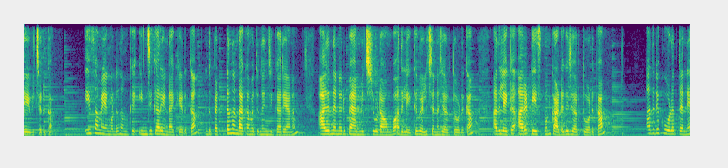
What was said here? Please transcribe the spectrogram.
വേവിച്ചെടുക്കാം. ഈ സമയം കൊണ്ട് നമുക്ക് ഇഞ്ചിക്കറി ഉണ്ടാക്കിയെടുക്കാം. ഇത് പെട്ടെന്ന് ഉണ്ടാക്കാൻ പറ്റുന്ന ഇഞ്ചിക്കറിയാണ്. ആദ്യം തന്നെ ഒരു പാൻ വെച്ച് ചൂടാവുമ്പോൾ അതിലേക്ക് വെളിച്ചെണ്ണ ചേർത്ത് കൊടുക്കാം. അതിലേക്ക് അര ടീസ്പൂൺ കടുക് ചേർത്ത് കൊടുക്കാം. അതിന്റെ കൂടെ തന്നെ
